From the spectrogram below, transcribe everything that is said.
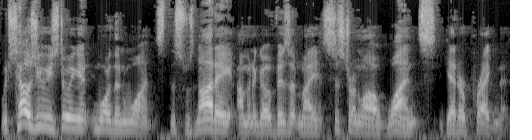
which tells you he's doing it more than once. This was not a, I'm going to go visit my sister in law once, get her pregnant.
